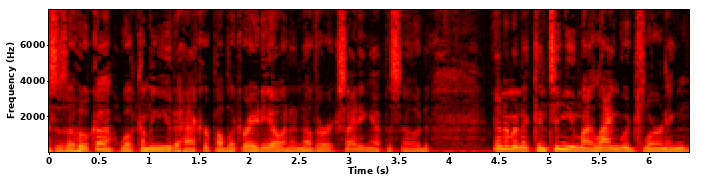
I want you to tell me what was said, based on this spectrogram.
This is Ahuka, welcoming you to Hacker Public Radio and another exciting episode. And I'm going to continue my language learning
